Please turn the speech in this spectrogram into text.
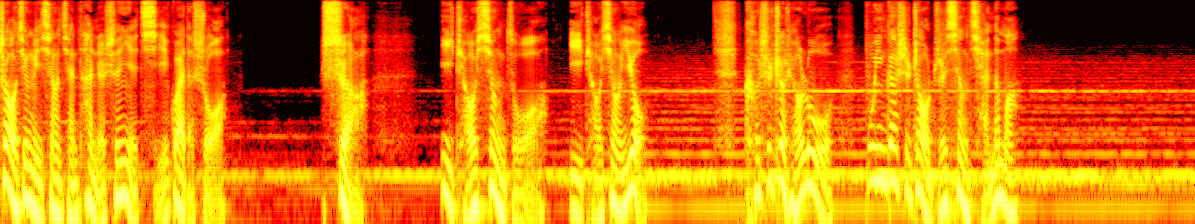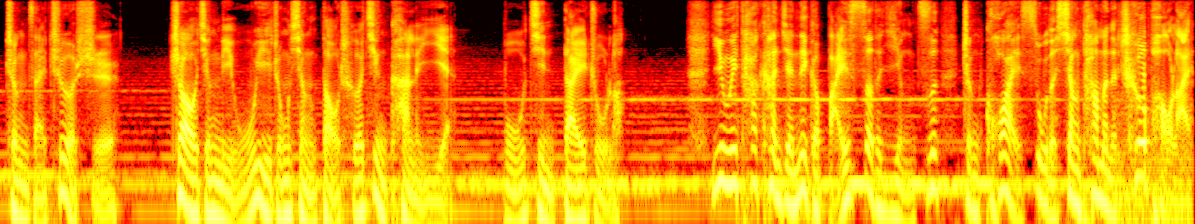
赵经理向前探着身，也奇怪地说：“是啊，一条向左，一条向右。可是这条路不应该是照直向前的吗？”正在这时，赵经理无意中向倒车镜看了一眼，不禁呆住了。因为他看见那个白色的影子正快速地向他们的车跑来。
